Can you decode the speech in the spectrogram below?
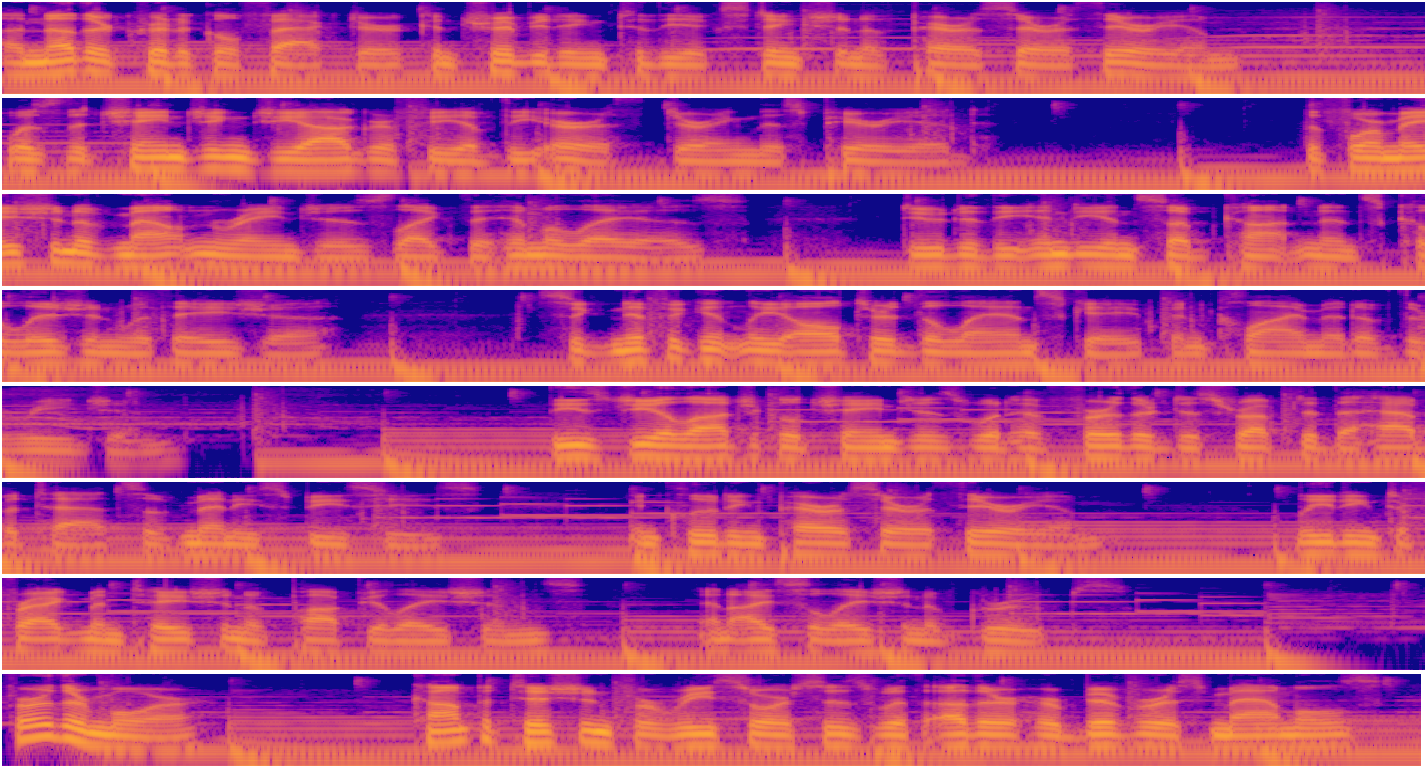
Another critical factor contributing to the extinction of Paraceratherium was the changing geography of the Earth during this period. The formation of mountain ranges like the Himalayas, due to the Indian subcontinent's collision with Asia, significantly altered the landscape and climate of the region. These geological changes would have further disrupted the habitats of many species, including Paraceratherium, leading to fragmentation of populations and isolation of groups. Furthermore, competition for resources with other herbivorous mammals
